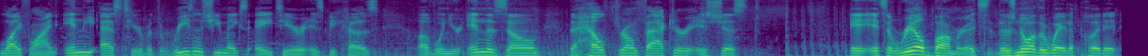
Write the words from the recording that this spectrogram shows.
Lifeline in the S tier, but the reason she makes A tier is because of when you're in the zone. The health drone factor is just it, it's a real bummer. It's there's no other way to put it.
